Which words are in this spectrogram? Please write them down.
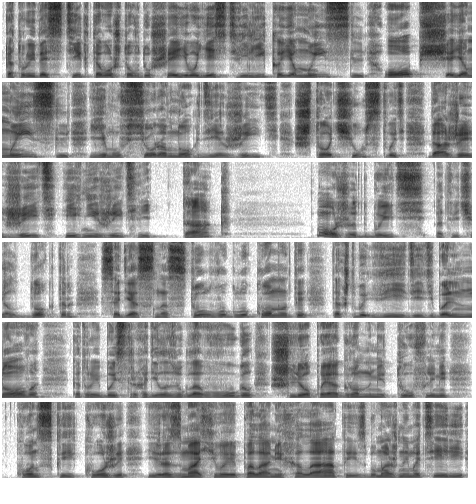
который достиг того, что в душе его есть великая мысль, общая мысль, ему все равно, где жить, что чувствовать, даже жить и не жить, ведь так? «Может быть», — отвечал доктор, садясь на стул в углу комнаты, так чтобы видеть больного, который быстро ходил из угла в угол, шлепая огромными туфлями конской кожи и размахивая полами халаты из бумажной материи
